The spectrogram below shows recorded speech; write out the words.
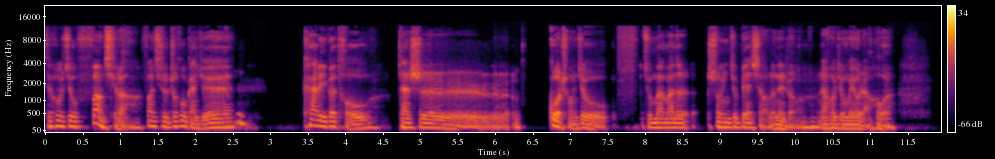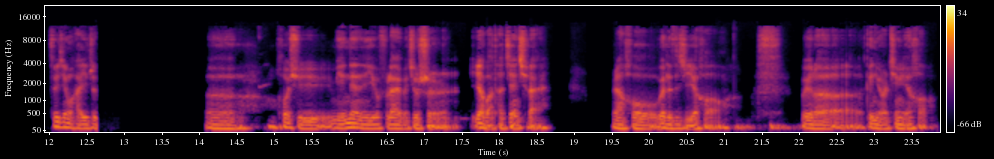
最后就放弃了。放弃了之后，感觉开了一个头，但是过程就就慢慢的声音就变小了那种，然后就没有然后了。最近我还一直，呃，或许明年的一个 flag 就是要把它捡起来。然后为了自己也好，为了给女儿听也好，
